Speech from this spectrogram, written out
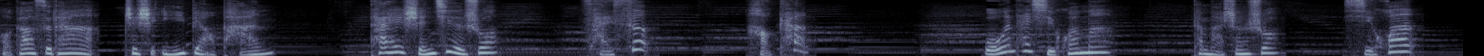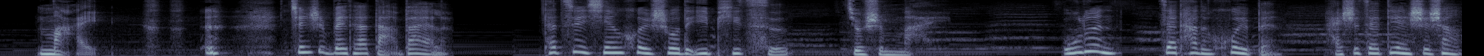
我告诉他这是仪表盘，他还神气的说：“彩色，好看。”我问他喜欢吗？他马上说：“喜欢，买。” 真是被他打败了。他最先会说的一批词就是“买”。无论在他的绘本，还是在电视上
